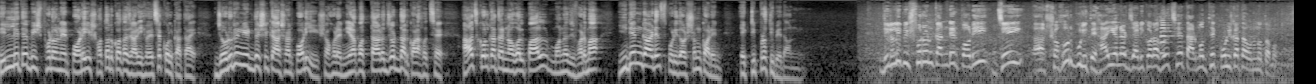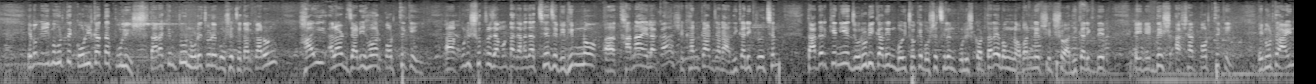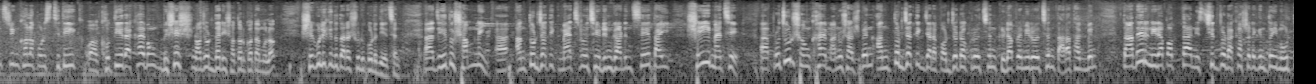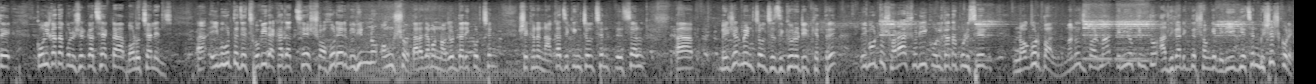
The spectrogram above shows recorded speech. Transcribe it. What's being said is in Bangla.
দিল্লিতে বিস্ফোরণের পরেই সতর্কতা জারি হয়েছে কলকাতায়। জরুরি নির্দেশিকা আসার পরই শহরের নিরাপত্তা আরও জোরদার করা হচ্ছে। আজ কলকাতার নগলপাল মনোজ ভার্মা ইডেন গার্ডেন্স পরিদর্শন করেন একটি প্রতিবেদন। দিল্লি বিস্ফোরণ কাণ্ডের পরই যেই শহরগুলিতে হাই অ্যালার্ট জারি করা হয়েছে, তার মধ্যে কলকাতা অন্যতম। এবং এই মুহূর্তে কলকাতা পুলিশ, তারা কিন্তু নড়ে চড়ে বসেছে। তার কারণ হাই অ্যালার্ট জারি হওয়ার পর থেকেই পুলিশ সূত্র যেমনটা জানা যাচ্ছে যে বিভিন্ন থানা, এলাকা, সেখানকার যারা আধিকারিক রয়েছেন, তাদেরকে নিয়ে জরুরিকালীন বৈঠকে বসেছিলেন পুলিশ কর্তারা এবং নবান্নের শীর্ষ আধিকারিকদের এই নির্দেশ আসার পর থেকেই এই মুহূর্তে আইন শৃঙ্খলা পরিস্থিতি খতিয়ে দেখা এবং বিশেষ নজরদারি সতর্কতামূলক সেগুলি কিন্তু তারা শুরু করে দিয়েছেন। যেহেতু সামনেই আন্তর্জাতিক ম্যাচ রয়েছে ইডেন গার্ডেন্সে, তাই সেই ম্যাচে প্রচুর সংখ্যায় মানুষ আসবেন। আন্তর্জাতিক যারা পর্যটক রয়েছেন, ক্রীড়াপ্রেমী রয়েছেন, তারা থাকবেন। তাদের নিরাপত্তা নিশ্চিদ্র রাখা সেটা কিন্তু এই মুহূর্তে কলকাতা পুলিশের কাছে একটা বড় চ্যালেঞ্জ এই মুহূর্তে যে ছবি দেখা যাচ্ছে, শহরের বিভিন্ন অংশ, তারা যেমন নজরদারি করছেন, সেখানে নাকা চেকিং চলছেন, স্পেশাল মেজারমেন্ট চলছে সিকিউরিটির ক্ষেত্রে। এই মুহূর্তে সরাসরি কলকাতা পুলিশের নগরপাল মনোজ ভার্মা তিনিও কিন্তু আধিকারিকদের সঙ্গে বেরিয়ে গিয়েছেন। বিশেষ করে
